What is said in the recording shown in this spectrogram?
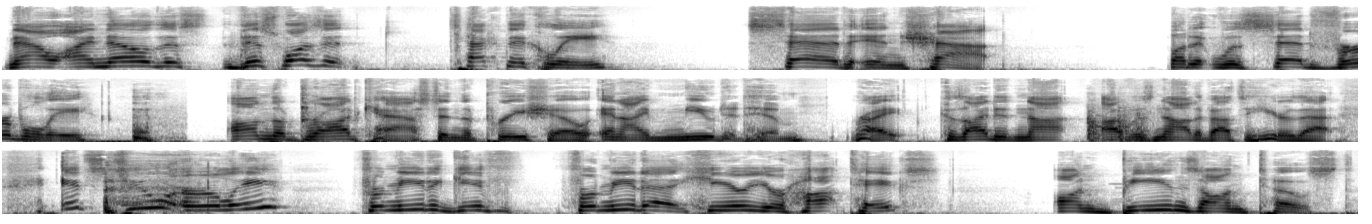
Now I know this this wasn't technically said in chat, but it was said verbally on the broadcast in the pre-show, and I muted him, right? Because I did not I was not about to hear that. It's too early for me to give for me to hear your hot takes on beans on toast.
